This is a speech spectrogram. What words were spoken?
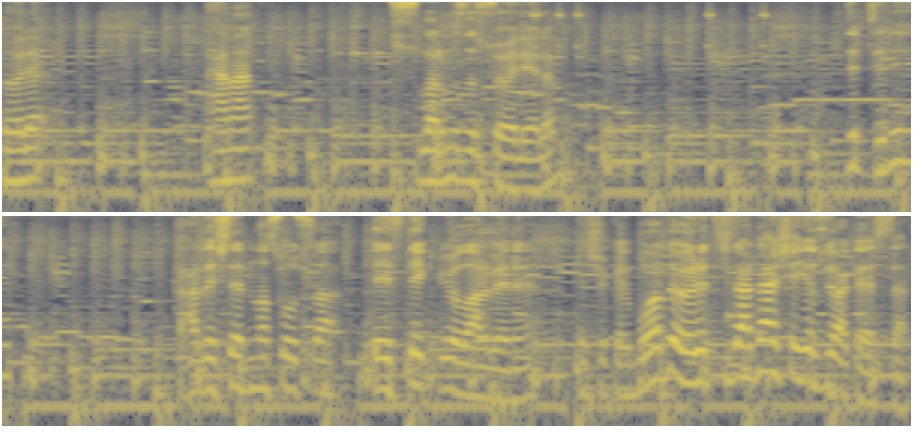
Şöyle hemen sularımızı da söyleyelim. Dip dirip. Kardeşlerim nasıl olsa destekliyorlar beni. Teşekkür ederim. Bu arada öğreticilerde her şey yazıyor arkadaşlar.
